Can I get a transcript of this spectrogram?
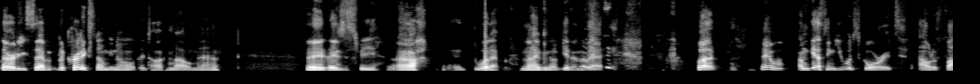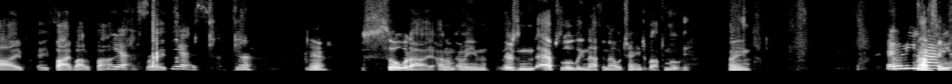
37. The critics don't be knowing what they're talking about, man. They they just be ah whatever. I'm not even gonna get into that. but man, I'm guessing you would score it out of five, a five out of five. Yes. Right. Yes. Yeah. Yeah. So would I. I don't. I mean, there's absolutely nothing I would change about the movie. I mean, And you have you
